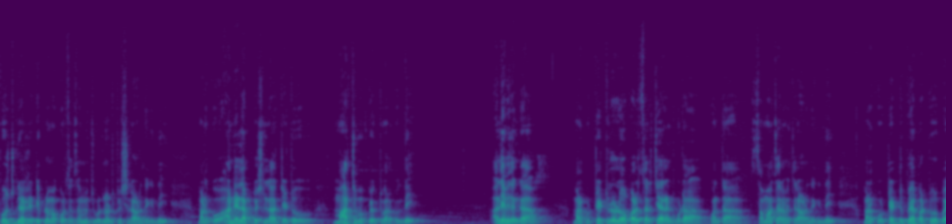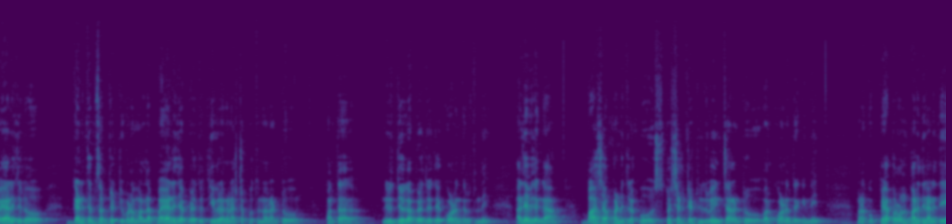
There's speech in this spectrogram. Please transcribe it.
పోస్ట్ గ్రాడ్యుయేట్ డిప్లొమా కోర్సుకు సంబంధించి కూడా నోటిఫికేషన్ రావడం జరిగింది. మనకు online application launch date March ముప్పై ఒకటి వరకు ఉంది. అదేవిధంగా మనకు టెట్లో లోపాలు సరిచేయాలంటూ కూడా కొంత సమాచారం అయితే రావడం జరిగింది. మనకు టెట్ పేపర్ టూ బయాలజీలో గణితం సబ్జెక్ట్ ఇవ్వడం వల్ల బయాలజీ అభ్యర్థులు తీవ్రంగా నష్టపోతున్నారంటూ కొంత నిరుద్యోగ అభ్యర్థులు అయితే కోరడం జరుగుతుంది. అదేవిధంగా భాషా పండితులకు స్పెషల్ టెట్ నిర్వహించాలంటూ వారు కోరడం జరిగింది. మనకు పేపర్ వన్ పరిధి అనేది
